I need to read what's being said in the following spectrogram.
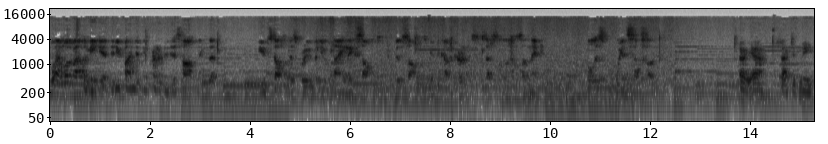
Well, and what about the media? Did you find it incredibly disheartening that you started this group and you were playing these songs, good songs, and you've become incredibly successful, and suddenly all this weird stuff started? Oh yeah, affected me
